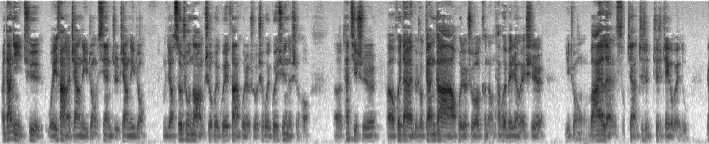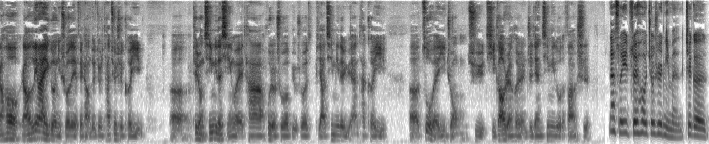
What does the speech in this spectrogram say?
而当你去违反了这样的一种限制，这样的一种我们叫 social norm 社会规范或者说社会规训的时候，呃，它其实呃会带来比如说尴尬啊，或者说可能它会被认为是一种 violence，这样这是这是这个维度。然后然后另外一个你说的也非常对，就是它确实可以呃，这种亲密的行为，它或者说比如说比较亲密的语言，它可以呃作为一种去提高人和人之间亲密度的方式。那所以最后就是你们这个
